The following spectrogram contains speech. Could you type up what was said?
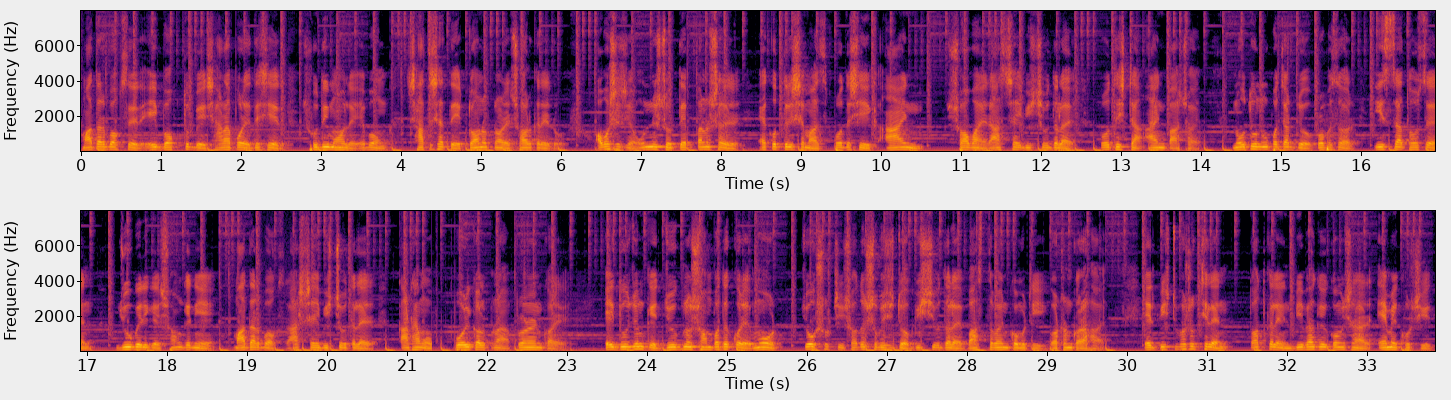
মাদার বক্সের এই বক্তব্যে সারা পড়ে দেশের সুদী মহলে এবং সাথে সাথে টনক নড়ে সরকারেরও। অবশেষে উনিশশো সালের একত্রিশে মার্চ প্রাদেশিক আইন সভায় রাজশাহী বিশ্ববিদ্যালয় প্রতিষ্ঠা আইন পাশ হয়। নতুন উপাচার্য প্রফেসর ইসরাত হোসেন জুবেরিকে সঙ্গে নিয়ে মাদার বক্স রাজশাহী বিশ্ববিদ্যালয়ের কাঠামো পরিকল্পনা প্রণয়ন করে। এই দুজনকে যুগ্ম সম্পাদক করে মোট চৌষট্টি সদস্য বিশিষ্ট বিশ্ববিদ্যালয় বাস্তবায়ন কমিটি গঠন করা হয়। এর পৃষ্ঠপোষক ছিলেন তৎকালীন বিভাগীয় কমিশনার এম এ খুরশিদ।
